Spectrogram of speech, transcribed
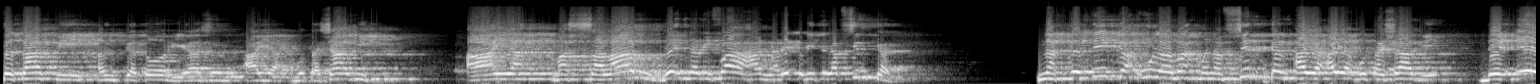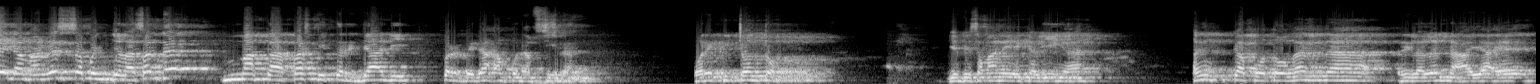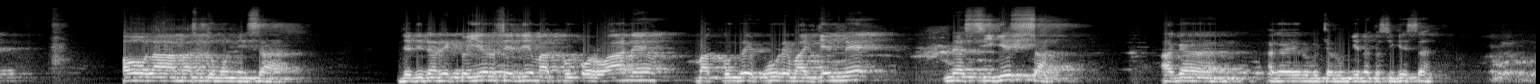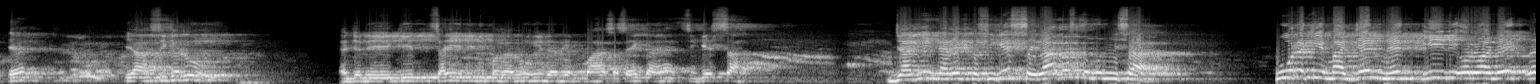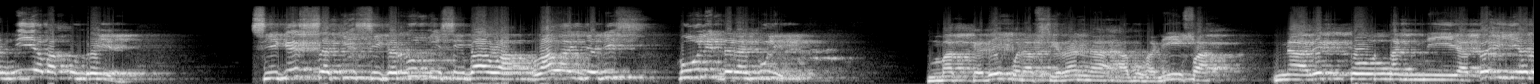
Tetapi engkau riasan ayat mutasyabih. Ayat masa dan dari fahan mereka ditafsirkan. Nah ketika ulama menafsirkan ayat-ayat mutasyabih de nama penjelasan maka pasti terjadi perbedaan penafsiran. Wareki contoh? Ya bisa mana ya kalinga engka potongan na rilalan na ayat eh. Aula mastumun nisa jadi dari koyer dia makun orwane makun refure majenne na sigessa aga aga ero bicarugi na ya? Ya sigaru. Ya, jadi kit, saya ini dipengaruhi dari bahasa Sengka ya sigessa jadi narek ko sigessa labas tumunisa pura ki majenne ini orwane na niya makun reye. Siges saki sigarupi si bawa lawan jenis kulit dengan kulit. Maka penafsiran Abu Hanifah narikko taniyatayir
